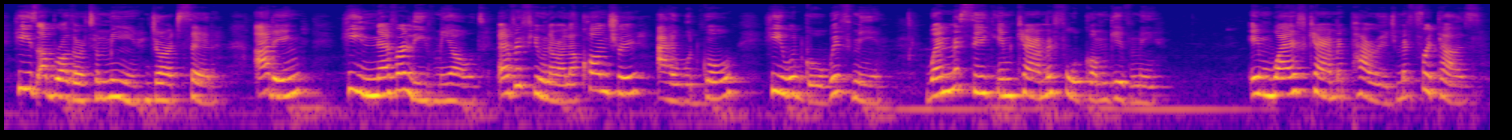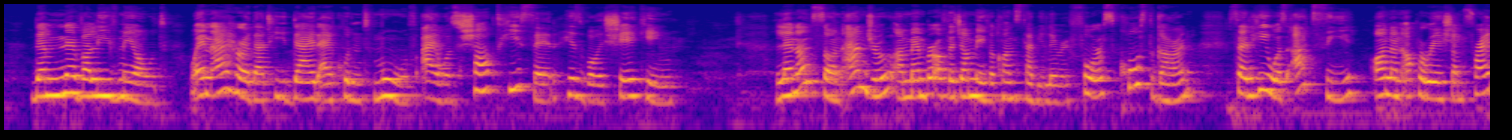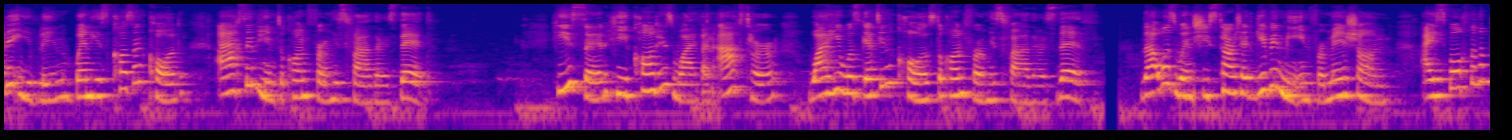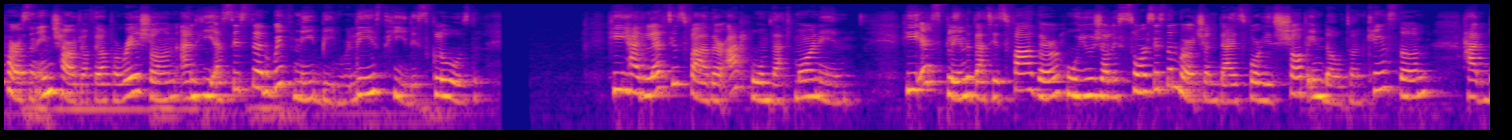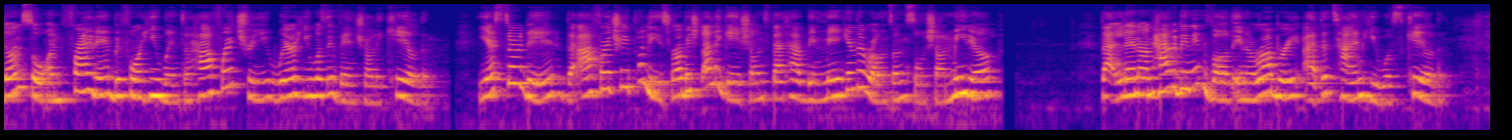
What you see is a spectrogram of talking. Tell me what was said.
He's a brother to me, George said, adding, he never leave me out. Every funeral a country I would go, he would go with me. When me sick, him carry me food come give me. Him wife carry me porridge, me fritters. Them never leave me out. When I heard that he died, I couldn't move. I was shocked, he said, his voice shaking. Lennon's son Andrew, a member of the Jamaica Constabulary Force Coast Guard, said he was at sea on an operation Friday evening when his cousin called asking him to confirm his father's death. He said he called his wife and asked her why he was getting calls to confirm his father's death. That was when she started giving me information. I spoke to the person in charge of the operation and he assisted with me being released, he disclosed. He had left his father at home that morning. He explained that his father, who usually sources the merchandise for his shop in downtown Kingston, had done so on Friday before he went to Halfway Tree where he was eventually killed. Yesterday, the Halfway Tree police rubbished allegations that have been making the rounds on social media that Lennon had been involved in a robbery at the time he was killed.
